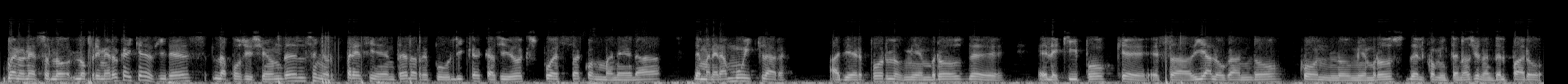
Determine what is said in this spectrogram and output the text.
Bueno, Néstor, lo, primero que hay que decir es la posición del señor presidente de la República que ha sido expuesta con manera, de manera muy clara ayer por los miembros de el equipo que está dialogando con los miembros del Comité Nacional del Paro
